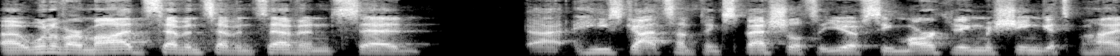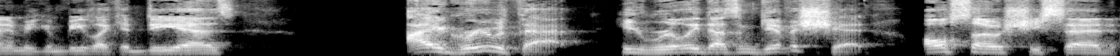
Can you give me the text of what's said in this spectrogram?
Uh, one of our mods, seven seven seven, said uh, he's got something special. If the UFC marketing machine gets behind him, he can be like a Diaz. I agree with that. He really doesn't give a shit. Also, she said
